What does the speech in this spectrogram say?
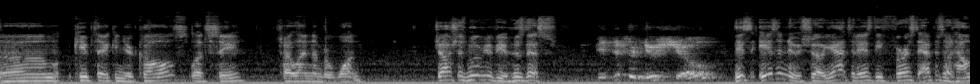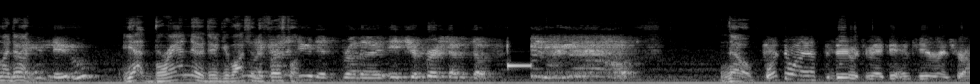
Um, keep taking your calls. Let's see. Try line number one. Josh's movie review. Who's this? Is this a new show? This is a new show. Yeah, today's the first episode. How am I doing? Brand new? Yeah, brand new, dude. You're watching Oh, the I first gotta one. do this, brother. It's your first episode. No. What do I have to do to make it into your intro?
